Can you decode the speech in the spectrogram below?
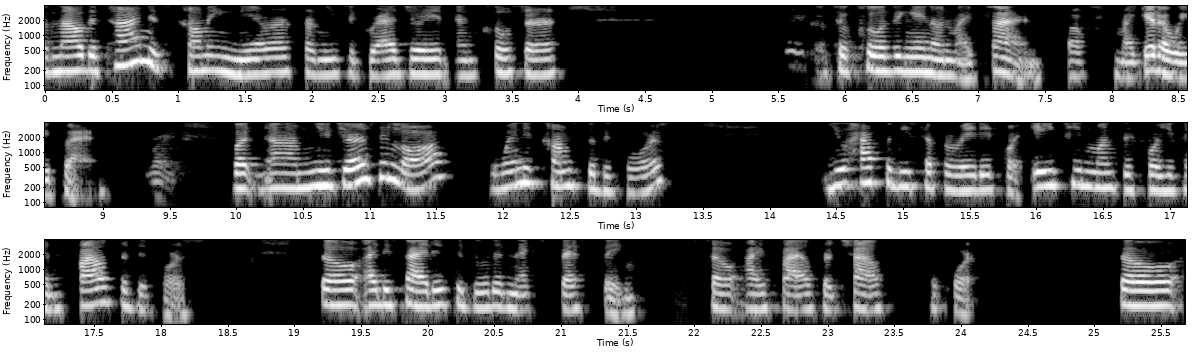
So now the time is coming nearer for me to graduate and closer to closing in on my plan of my getaway plan. Right. But um, New Jersey law, when it comes to divorce, you have to be separated for 18 months before you can file for divorce. So I decided to do the next best thing. So I filed for child support. So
